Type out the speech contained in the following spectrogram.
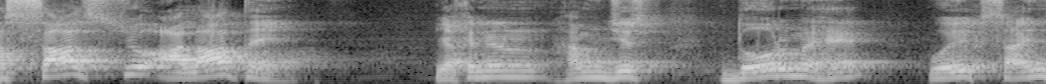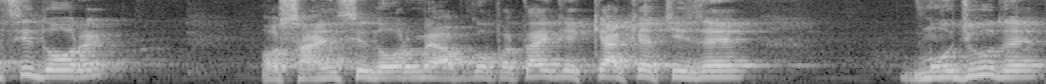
حساس جو آلات ہیں، یقیناً ہم جس دور میں ہیں، وہ ایک سائنسی دور ہے۔ اور سائنسی دور میں آپ کو پتہ ہے کہ کیا کیا چیزیں موجود ہیں۔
